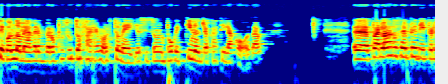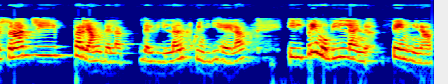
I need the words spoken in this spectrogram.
secondo me avrebbero potuto fare molto meglio, si sono un pochettino giocati la cosa. Eh, parlando sempre dei personaggi, parliamo della, del villain, quindi di Hela. Il primo villain femmina,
